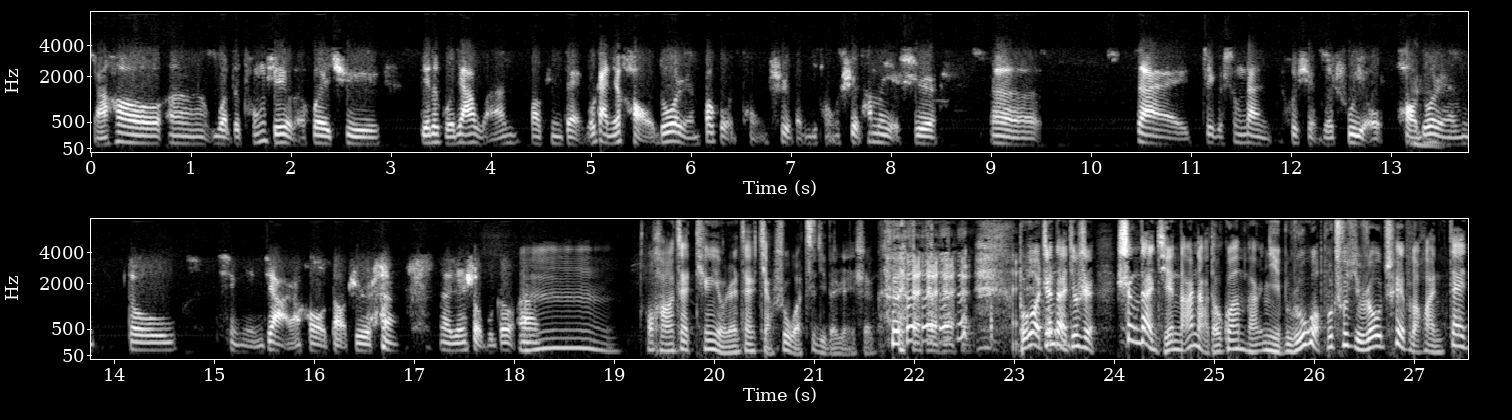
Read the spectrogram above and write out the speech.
然后，嗯，我的同学有的会去别的国家玩 Boxing Day，我感觉好多人，包括我同事、本地同事，他们也是，呃，在这个圣诞会选择出游，好多人都请年假，然后导致那人手不够啊。嗯，我好像在听有人在讲述我自己的人生。不过真的 就是圣诞节哪哪都关门，你如果不出去 road trip 的话，你在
